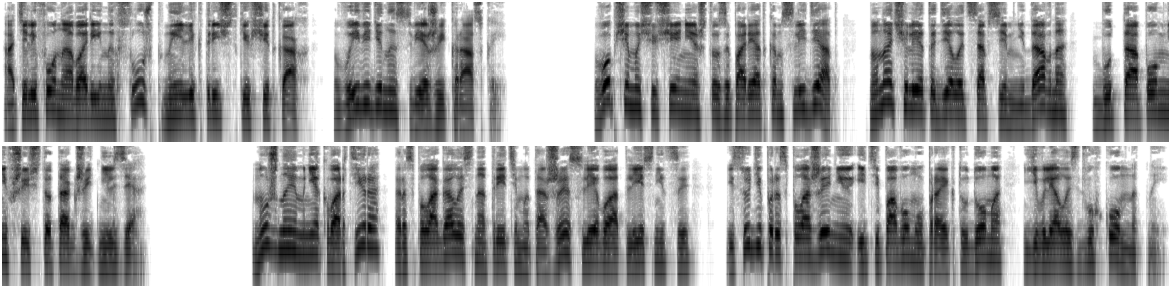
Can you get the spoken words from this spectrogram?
а телефоны аварийных служб на электрических щитках выведены свежей краской. В общем, ощущение, что за порядком следят, но начали это делать совсем недавно, будто опомнившись, что так жить нельзя. Нужная мне квартира располагалась на третьем этаже слева от лестницы и, судя по расположению и типовому проекту дома, являлась двухкомнатной.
